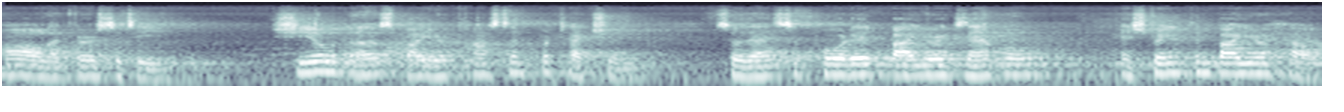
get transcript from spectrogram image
all adversity. Shield us by your constant protection, so that, supported by your example and strengthened by your help,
